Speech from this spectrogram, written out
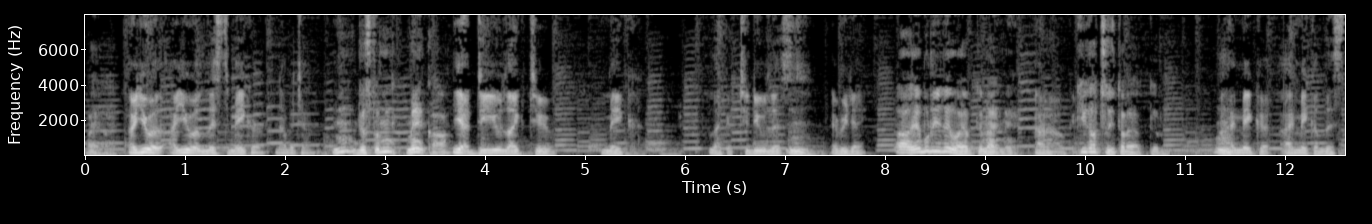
はいはい。Are you a, are you a list maker, なべちゃんん ?list maker? Yeah, do you like to make like a to do list、うん、every day? あ、every day はやってないね。あ、ah, okay. 気がついたらやってる。うん、I make a I make a list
